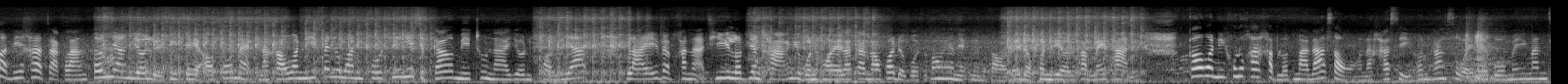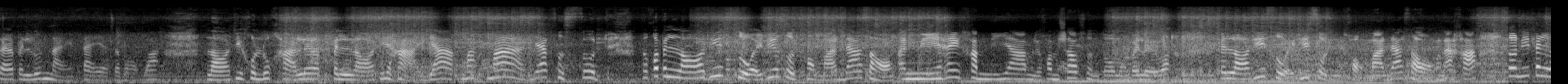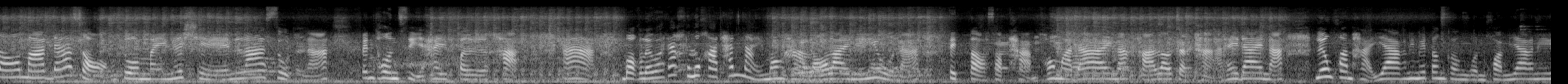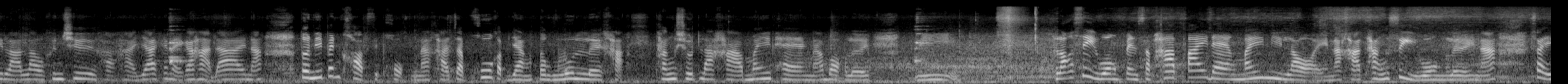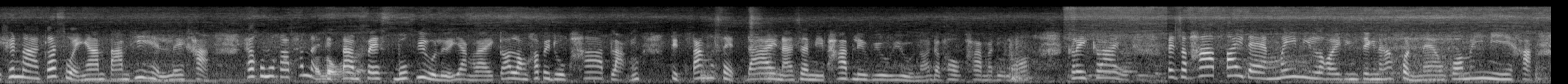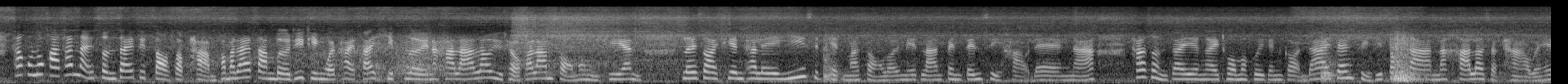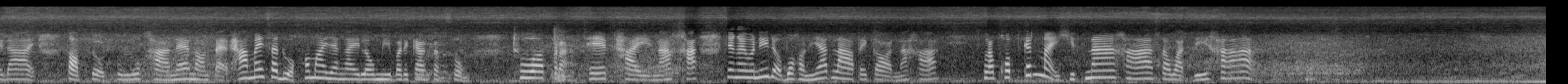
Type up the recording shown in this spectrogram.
วัสดีค่ะ จากร้านต้นยางยนต์หรือ TJ Auto Max นะคะ วันนี้เป็นวันพุธที่ 29 มิถุนายนขออนุญาตไลฟ์แบบขณะที่รถยังค้างอยู่บนฮอยแล้วกันเนาะเพราะเดี๋ยวโบจะต้องทำอย่างอื่นต่อด้วยเดี๋ยวคนเดียวทำไม่ทัน ก็วันนี้คุณลูกค้าขับรถมาด้าสองนะคะ สีค่อนข้างสวยเลยโบไม่มั่นใจว่าเป็นรุ่นไหน แต่อยากจะบอกว่าล้อที่คุณลูกค้าเลือกเป็นล้อที่หายากมากๆ ยากสุดๆ แล้วก็เป็นล้อที่สวยที่สุดของมาด้าสองอันนี้ให้คำนิยามหรือความชอบส่วนตัวลงไปเลยว่า เป็นล้อที่สวยที่สุดของมาด้า2นะคะตัวนี้เป็นล้อมาด้า2ตัว Minor Change ล่าสุดนะ เป็นโทนสีไฮเปอร์ค่ะอ่าบอกเลยว่าถ้าคุณลูกค้าท่านไหนมองหาล้อลายนี้อยู่นะ ติดต่อสอบถามเข้ามาได้นะคะ เราจัดหาให้ได้นะ เรื่องความหายากนี่ไม่ต้องกังวลความยากนี่ร้านเราขึ้นชื่อค่ะ หายากแค่ไหนก็หาได้นะ ตัวนี้เป็นขอบ 16 นะคะ จับคู่กับยางตรงรุ่นเลยค่ะ ทั้งชุดราคาไม่แพงนะบอกเลยนี่ ล้อสี่วงเป็นสภาพป้ายแดงไม่มีรอยนะคะ ทั้ง4วงเลยนะ ใส่ขึ้นมาก็สวยงามตามที่เห็นเลยค่ะ ถ้าคุณลูกค้าท่านไหนติดตาม Facebook อยู่หรืออย่างไรก็ลองเข้าไปดูภาพหลังติดตั้งเสร็จได้นะ จะมีภาพรีวิวอยู่เนาะเดี๋ยวพาพามาดูล้อใกล้ๆ เป็นสภาพป้ายแดงไม่มีรอยจริง ๆ นะคะขนแนวก็ไม่มีค่ะ ถ้าคุณลูกค้าท่านไหนสนใจติดต่อสอบถามเข้ามาได้ตามเบอร์ที่ทิ้งไว้ภายใต้คลิปเลยนะคะร้านเราอยู่แถวพระรามสองบางขุนเทียน เลยซอยเทียนทะเล 21 มา 200 เมตรร้านเป็นเต็นท์สีขาวแดงนะ ถ้าสนใจยังไงโทรมาคุยกันก่อนได้ แจ้งสิ่งที่ต้องการนะคะ เราจะหาไว้ให้ได้ ตอบโจทย์คุณลูกค้าแน่นอน แต่ถ้าไม่สะดวกเข้ามายังไงเรามีบริการจัดส่งทั่วประเทศไทยนะคะ ยังไงวันนี้เดี๋ยวโบขออนุญาตลาไปก่อนนะคะเราพบกันใหม่คลิปหน้าค่ะ สวัสดีค่ะ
